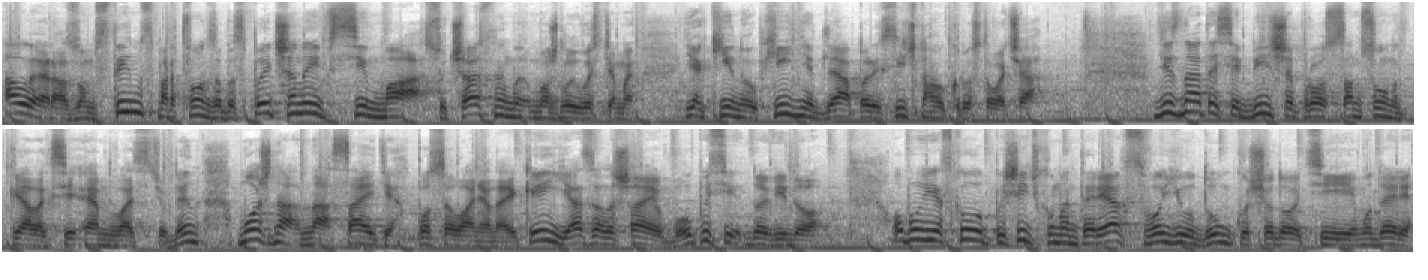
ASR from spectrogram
Але разом з тим смартфон забезпечений всіма сучасними можливостями, які необхідні для пересічного користувача. Дізнатися більше про Samsung Galaxy M21 можна на сайті, посилання на який я залишаю в описі до відео. Обов'язково пишіть в коментарях свою думку щодо цієї моделі.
